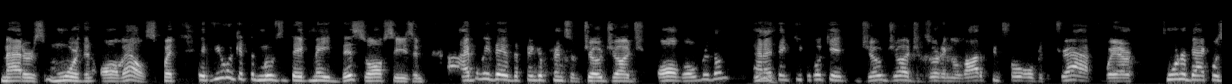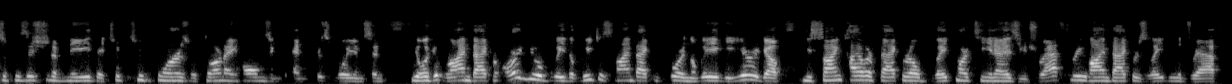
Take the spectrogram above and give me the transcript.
matters more than all else. But if you look at the moves that they've made this offseason, I believe they have the fingerprints of Joe Judge all over them. And I hmm. think you look at Joe Judge exerting a lot of control over the draft where cornerback was a position of need. They took two corners with Darnay Holmes and, and Chris Williamson. You look at linebacker, arguably the weakest linebacker core in the league a year ago. You sign Kyler Fackrell, Blake Martinez. You draft three linebackers late in the draft.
